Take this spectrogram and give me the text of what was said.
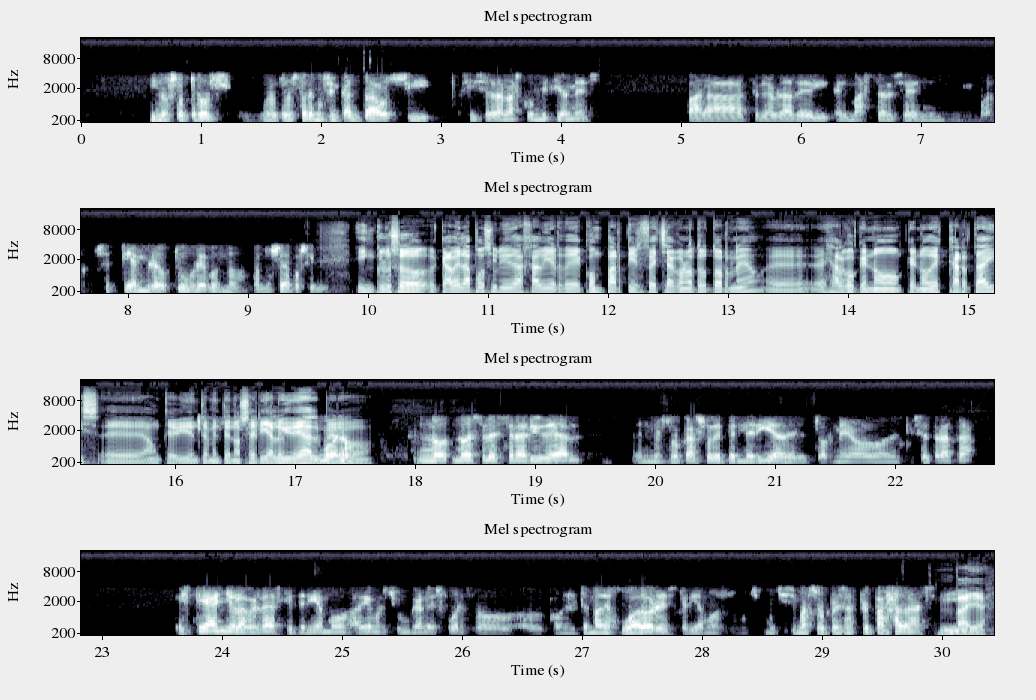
y nosotros, nosotros estaremos encantados si, si se dan las condiciones para celebrar el, el Masters en bueno, septiembre, octubre, cuando, cuando sea posible. Incluso cabe la posibilidad, Javier, de compartir fecha con otro torneo. Eh, es algo que no, que no descartáis, eh, aunque evidentemente no sería lo ideal, Bueno, no, no es el escenario ideal. En nuestro caso dependería del torneo del que se trata. Este año la verdad es que teníamos, habíamos hecho un gran esfuerzo con el tema de jugadores, teníamos much- muchísimas sorpresas preparadas pero y, vaya.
